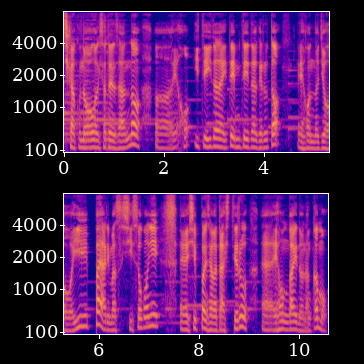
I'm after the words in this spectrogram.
近くの大垣書店さんのあーほいていただいて見ていただけると絵本の情報はいっぱいありますしそこに、えー出版社が出してる、えー絵本ガイドなんかも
